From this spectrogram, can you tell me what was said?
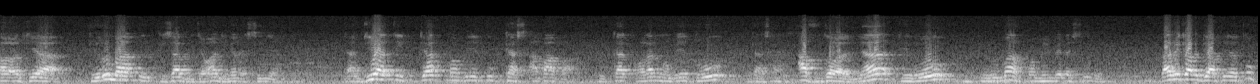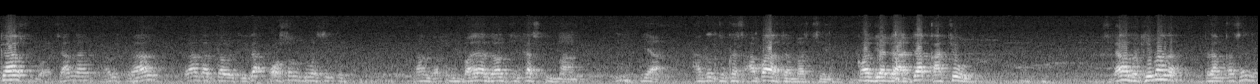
Kalau dia di rumah bisa berjamaah dengan istrinya. Dan dia tidak mempunyai tugas apa-apa. Bukan orang mempunyai tugas. Afdolnya di, ru, di rumah pemimpin istri tapi kalau dia punya tugas wah jangan harus berang, berangkat. Kalau tidak kosong di masjid itu. Tangga, umpamanya adalah tugas imam. Ya atau tugas apa ada masjid? Kalau dia tidak ada kacau sekarang bagaimana berangkat saja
